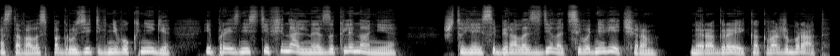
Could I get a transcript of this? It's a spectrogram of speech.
Оставалось погрузить в него книги и произнести финальное заклинание, что я и собиралась сделать сегодня вечером. «Нера Грей, как ваш брат,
